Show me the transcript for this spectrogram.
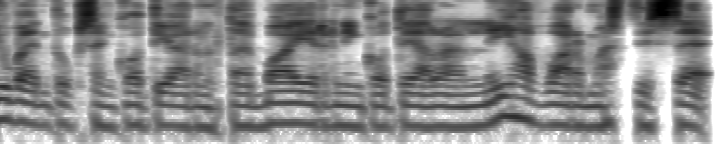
Juventuksen kotiarena tai Bayernin kotiarena, niin ihan varmasti se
